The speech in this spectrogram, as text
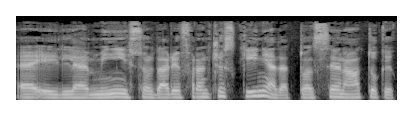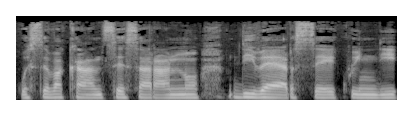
eh, il ministro Dario Franceschini ha detto al Senato che queste vacanze saranno diverse e quindi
